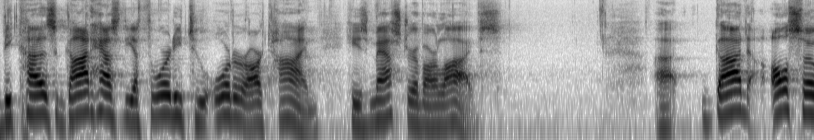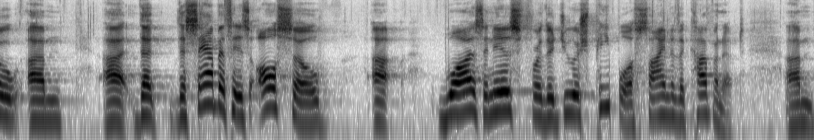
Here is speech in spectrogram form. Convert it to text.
because God has the authority to order our time. He's master of our lives. Uh, God also, um, uh, the, the Sabbath is also, uh, was and is for the Jewish people a sign of the covenant, um,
